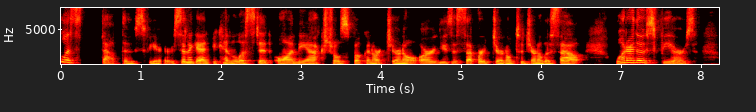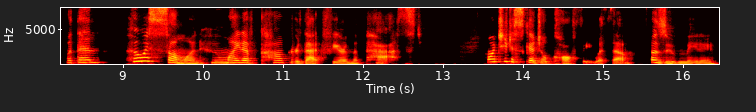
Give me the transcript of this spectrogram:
list out those fears, and again, you can list it on the actual spoken art journal or use a separate journal to journal this out. What are those fears? But then who is someone who might have conquered that fear in the past? I want you to schedule coffee with them, a Zoom meeting,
